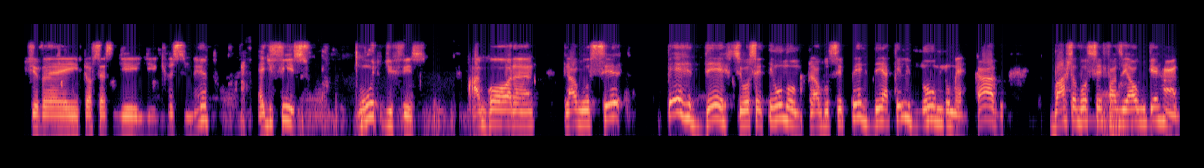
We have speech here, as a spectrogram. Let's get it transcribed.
estiver em processo de, de crescimento, é difícil, muito difícil. Agora, para você perder, se você tem um nome, para você perder aquele nome no mercado, basta você fazer algo de errado.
